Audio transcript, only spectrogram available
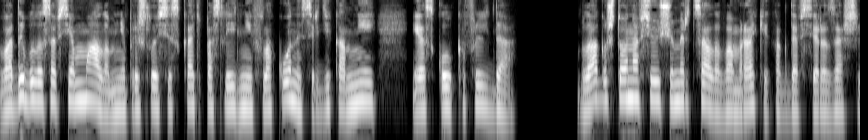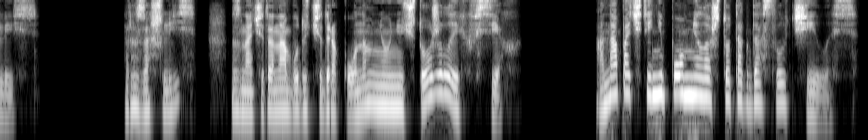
Воды было совсем мало, мне пришлось искать последние флаконы среди камней и осколков льда. Благо, что она все еще мерцала во мраке, когда все разошлись. Разошлись? Значит, она, будучи драконом, не уничтожила их всех. Она почти не помнила, что тогда случилось.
